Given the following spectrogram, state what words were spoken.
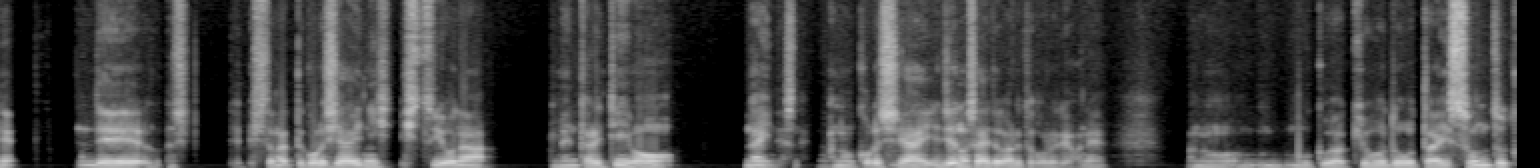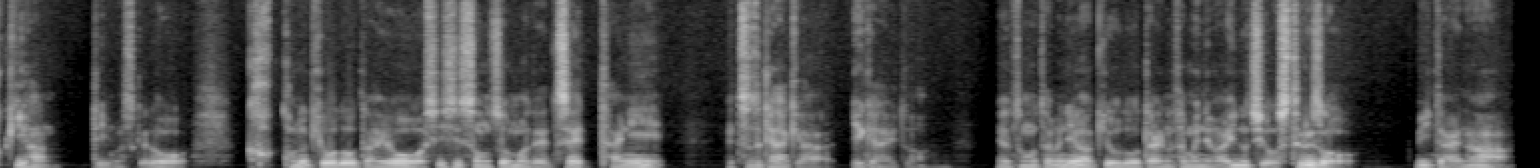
ね、でしたがって殺し合いに必要なメンタリティーもないんですね。あの殺し合いジェノサイドがあるところではねあの僕は共同体存続規範って言いますけどこの共同体を子々孫々まで絶対に続けなきゃいけないと。そのためには共同体のためには命を捨てるぞみたいな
